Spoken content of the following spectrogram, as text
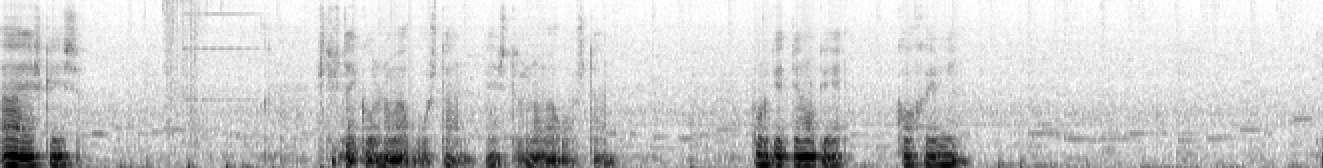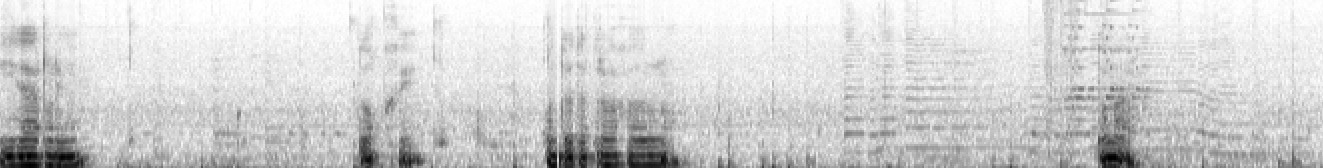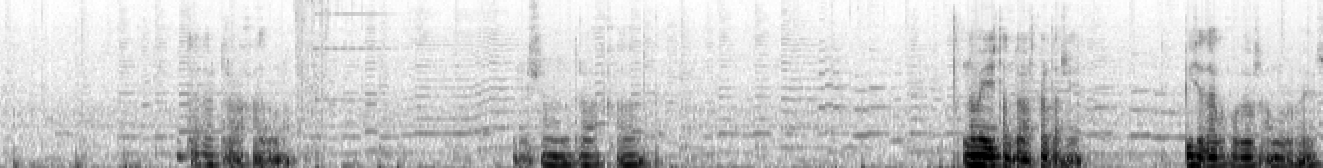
Ah, es que es. Tycoons no me gustan. Estos no me gustan. Porque tengo que coger y. Y darle. Top G. Contratar trabajador 1. Tomar. Contratar trabajador 1. Es un trabajador. No me veis tanto las cartas, eh. Pisa, taco, por dos, hamburgues.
